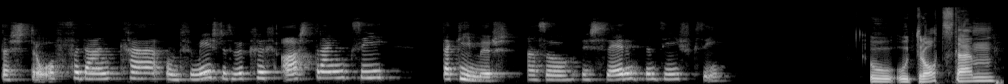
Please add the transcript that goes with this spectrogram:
Katastrophendenken. Und für mich war das wirklich anstrengend, gewesen, der Gimmer. Also, es war sehr intensiv. Gewesen. Und, und trotzdem,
